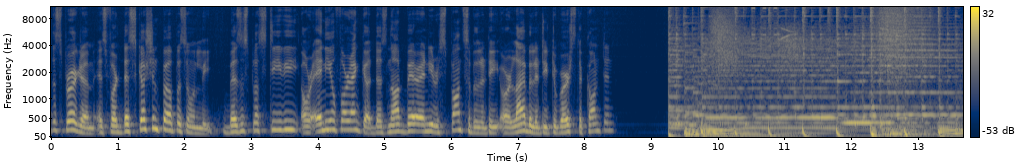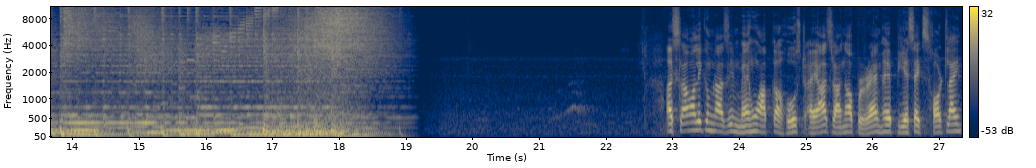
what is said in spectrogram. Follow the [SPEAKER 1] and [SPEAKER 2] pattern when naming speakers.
[SPEAKER 1] This program is for discussion purpose only. Business Plus TV or any of our anchor does not bear any responsibility or liability towards the content.
[SPEAKER 2] अस्सलाम वालेकुम नाज़रीन, मैं हूँ आपका host Ayaz Rana और programme है P S X hotline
